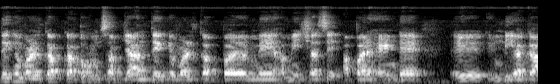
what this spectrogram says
देखें वर्ल्ड कप का तो हम सब जानते हैं कि वर्ल्ड कप पर में हमेशा से अपर हैंड है इंडिया का,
